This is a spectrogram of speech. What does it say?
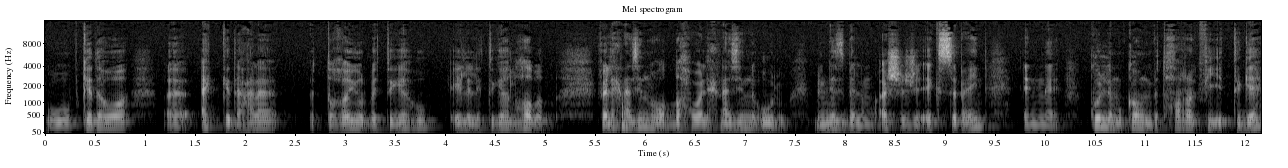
وبكده هو آه، أكد على التغير باتجاهه إلى الاتجاه الهابط. فاللي إحنا عايزين نوضحه واللي إحنا عايزين نقوله بالنسبة لمؤشر EGX سبعين إن كل مكون بيتحرك في اتجاه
